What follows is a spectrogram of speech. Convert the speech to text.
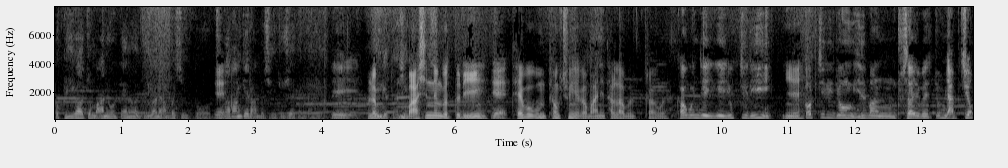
또 비가 좀 많이 올 때는 중간에 한 번씩 또 예. 추가 반개를 한 번씩 해주셔야 된답니다. 예, 원래 그런 게또 하시고. 맛있는 것들이 예. 대부분 병충해가 많이 달라붙더라고요. 하고 이제 이게 육질이 예. 껍질이 좀 일반 부사에 비해 좀 얇죠?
